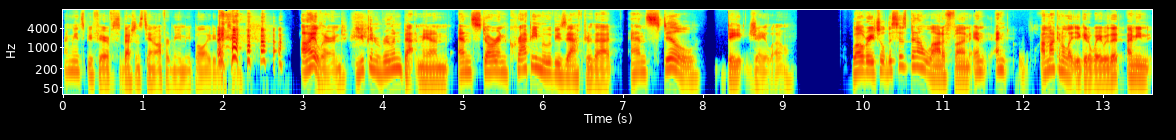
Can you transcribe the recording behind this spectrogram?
I mean, to be fair, if Sebastian Stan offered me a meatball, I'd eat it too. I learned you can ruin Batman and star in crappy movies after that and still date J-Lo. Well, Rachel, this has been a lot of fun, and and I'm not going to let you get away with it. I mean,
